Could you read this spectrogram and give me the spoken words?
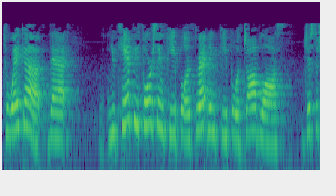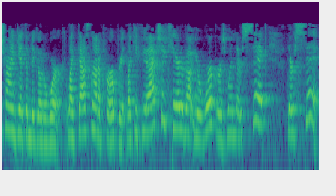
to wake up that you can't be forcing people and threatening people with job loss just to try and get them to go to work. Like that's not appropriate. Like if you actually cared about your workers when they're sick, they're sick.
